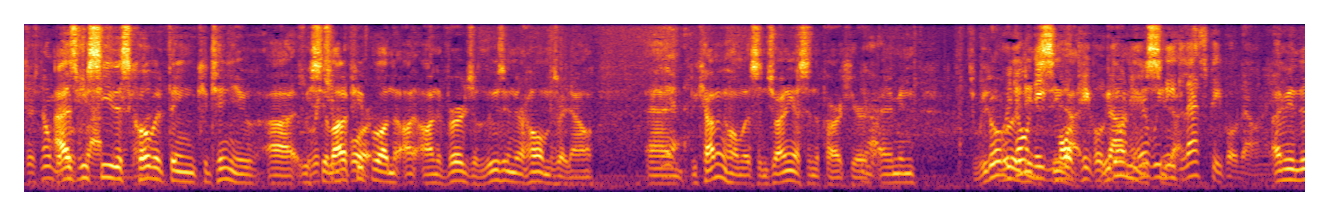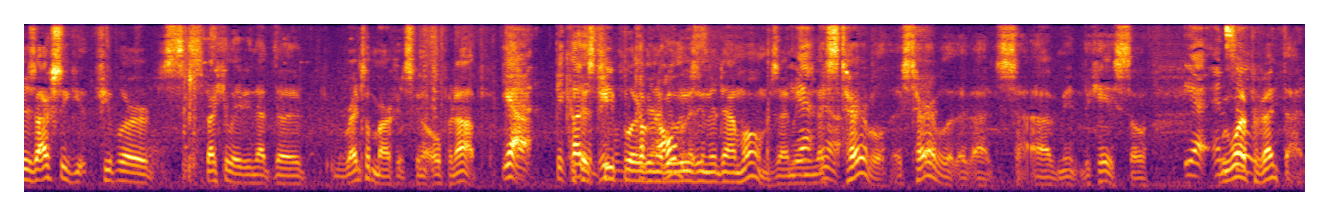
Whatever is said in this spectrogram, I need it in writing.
there's no middle as we see this anymore. COVID thing continue, uh, we see a lot of poor. people on the on, on the verge of losing their homes right now, and Yeah. becoming homeless and joining us in the park here. Yeah. And I mean, we don't we really don't need, need to see more that. people we down don't need here. to We need that. less people down here. I mean, there's actually people are speculating that the rental market's going to open up yeah, because, because of people, are going to be losing their damn homes. I mean, Yeah. that's Yeah. terrible. It's terrible that that that's uh, I mean, the case. So yeah, and we so, want to prevent that.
